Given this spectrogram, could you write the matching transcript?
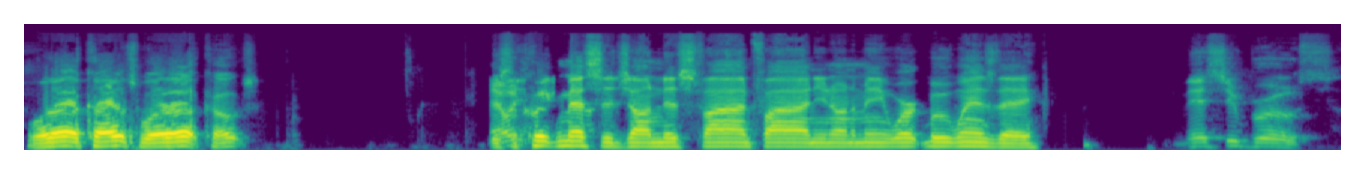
What up, coach? What up, coach? Just a quick message on this fine, fine, you know what I mean? Work boot Wednesday. Miss you, Bruce.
